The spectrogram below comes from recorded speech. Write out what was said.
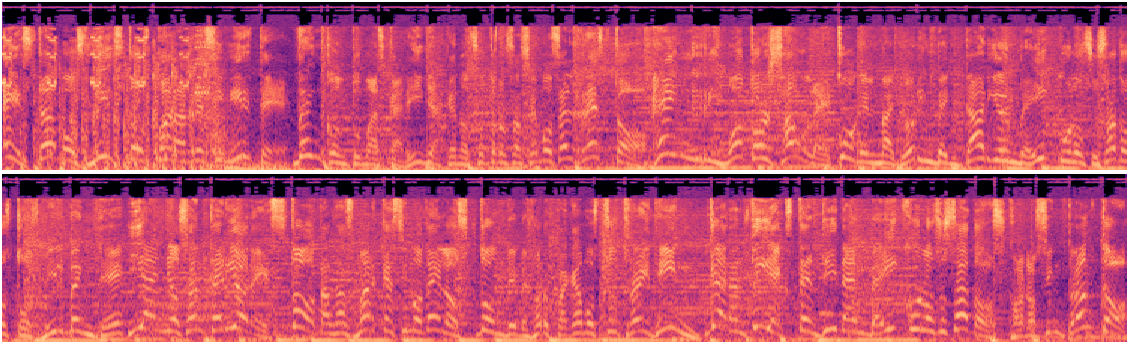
Estamos listos para recibirte. Ven con tu mascarilla que nosotros hacemos el resto. Henry Motors Outlet con el mayor inventario en vehículos usados 2020 y años anteriores. Todas las marcas y modelos donde mejor pagamos tu trading. Garantía extendida en vehículos usados. Conocen pronto.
